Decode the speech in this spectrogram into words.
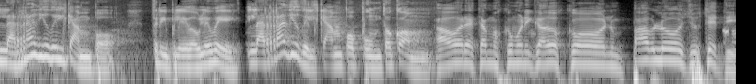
La Radio del Campo, www.laradiodelcampo.com. Ahora estamos comunicados con Pablo Giustetti,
